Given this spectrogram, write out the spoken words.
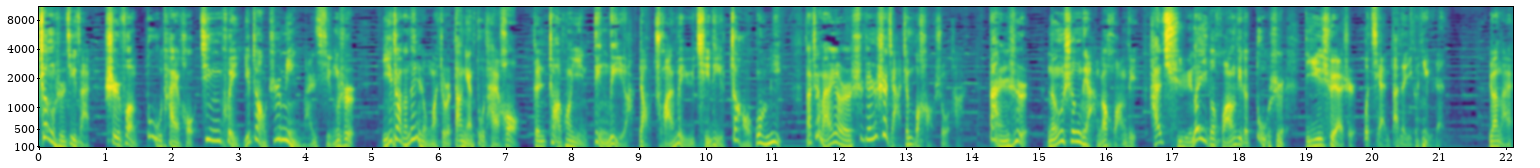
正史记载是奉杜太后金匮遗诏之命来行事。遗诏的内容啊，就是当年杜太后跟赵匡胤订立啊，要传位于其弟赵光义。那这玩意儿是真是假，真不好说哈。但是能生两个皇帝，还娶了一个皇帝的杜氏，的确是不简单的一个女人。原来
